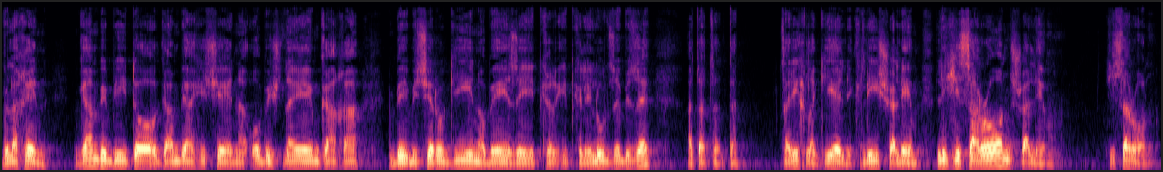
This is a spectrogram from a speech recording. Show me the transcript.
ולכן גם בביתו, גם באחישנה, או בשניהם ככה, בסירוגין או באיזה התקללות זה בזה, אתה, אתה, אתה צריך להגיע לכלי שלם, לחיסרון שלם. חיסרון.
